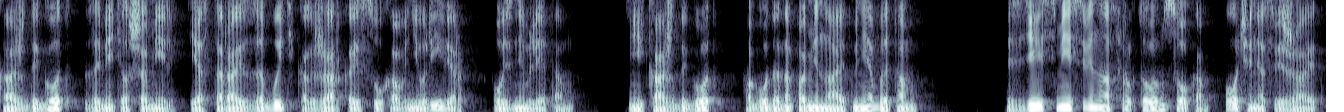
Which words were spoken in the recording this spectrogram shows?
«Каждый год, — заметил Шамиль, — я стараюсь забыть, как жарко и сухо в Нью-Ривер поздним летом. И каждый год погода напоминает мне об этом. Здесь смесь вина с фруктовым соком очень освежает».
